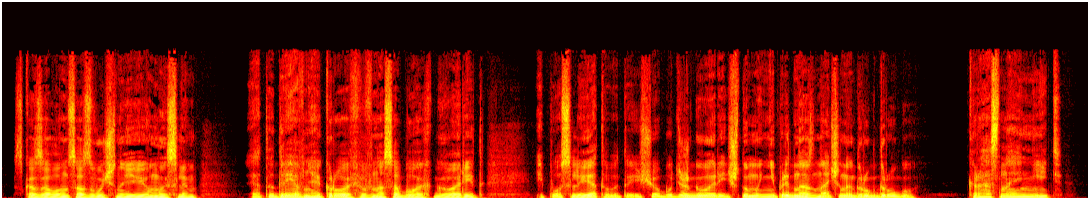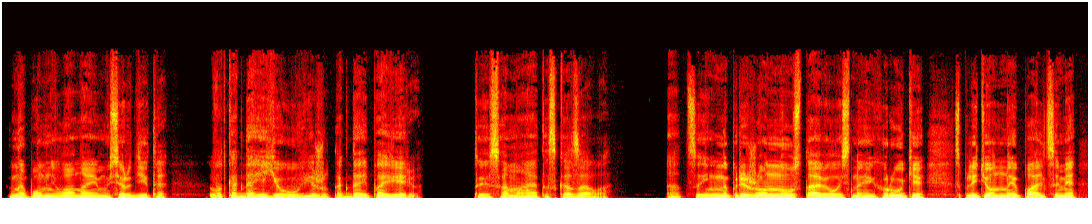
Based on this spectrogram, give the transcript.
— сказал он созвучно ее мыслям, — «это древняя кровь в нас обоих говорит, и после этого ты еще будешь говорить, что мы не предназначены друг другу». «Красная нить», — напомнила она ему сердито. «Вот когда ее увижу, тогда и поверю». «Ты сама это сказала». А Цинь напряженно уставилась на их руки, сплетенные пальцами, —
